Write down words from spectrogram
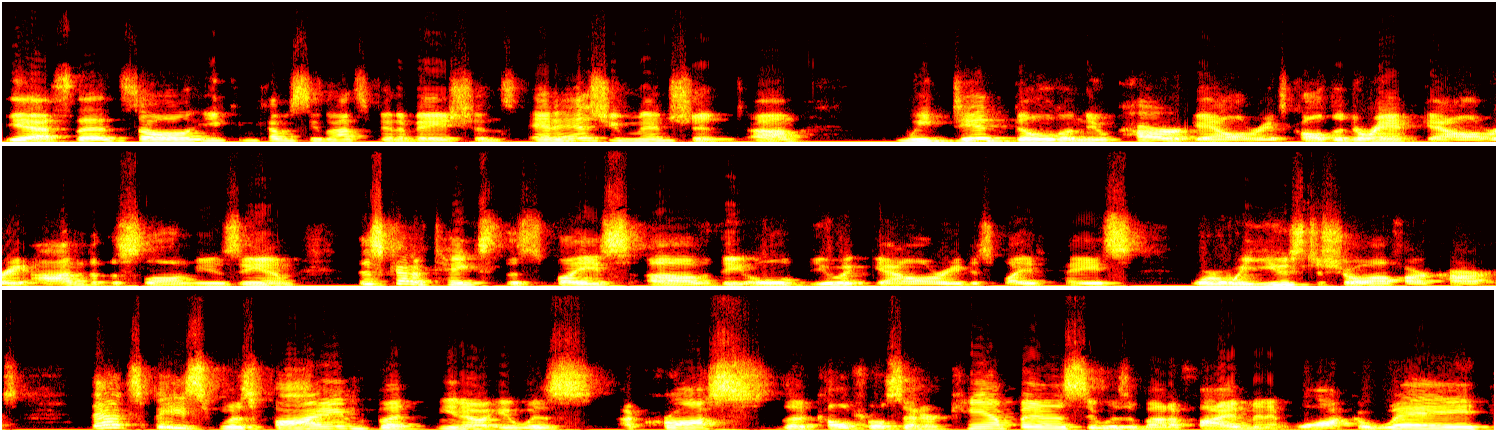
yes, that so you can come see lots of innovations. And as you mentioned, um, we did build a new car gallery. It's called the Durant Gallery onto the Sloan Museum. This kind of takes the place of the old Buick Gallery display space where we used to show off our cars. That space was fine, but you know it was across the cultural center campus. It was about a five-minute walk away.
